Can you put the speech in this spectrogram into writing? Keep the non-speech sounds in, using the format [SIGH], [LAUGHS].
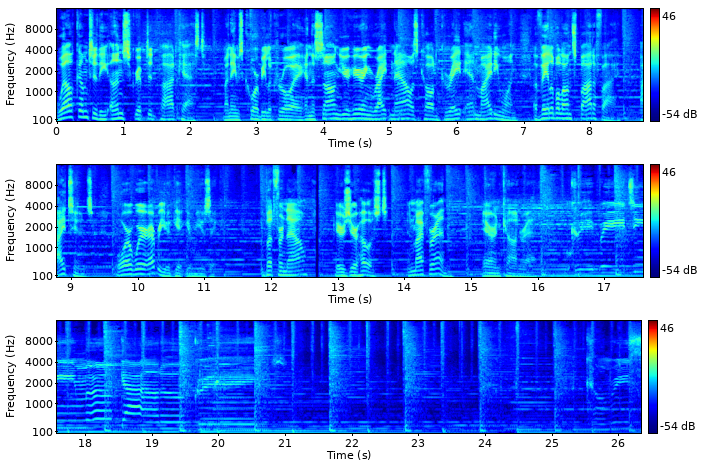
Welcome to the Unscripted Podcast. My name is Corby LaCroix, and the song you're hearing right now is called Great and Mighty One, available on Spotify, iTunes, or wherever you get your music. But for now, here's your host and my friend, Aaron Conrad.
